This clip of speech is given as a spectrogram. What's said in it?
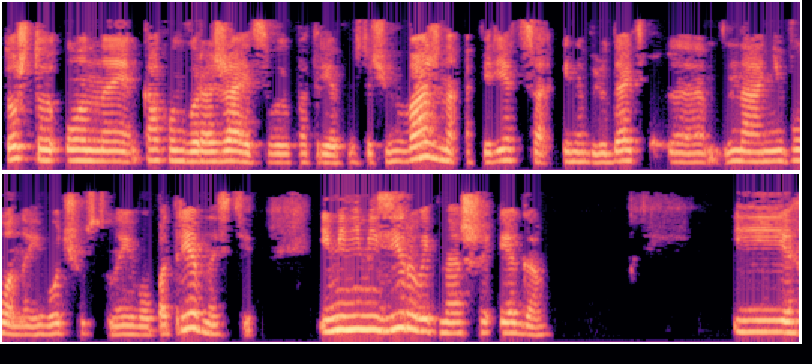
то, что он, э, как он выражает свою потребность. Очень важно опереться и наблюдать на него, на его чувства, на его потребности и минимизировать наше эго. И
